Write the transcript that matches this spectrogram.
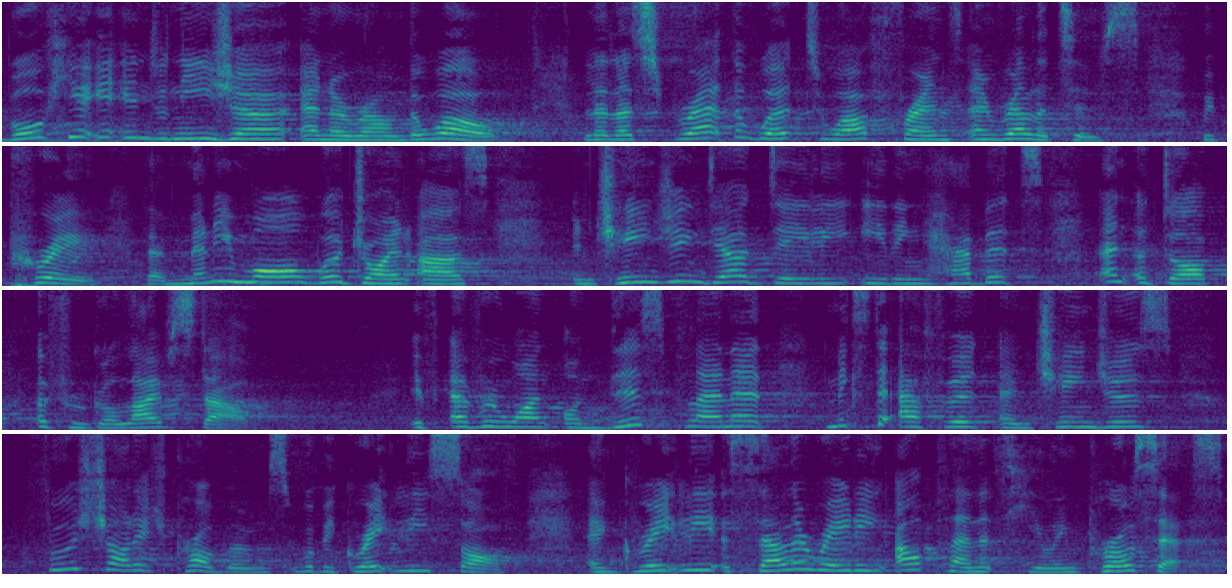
both here in Indonesia and around the world. Let us spread the word to our friends and relatives. We pray that many more will join us in changing their daily eating habits and adopt a frugal lifestyle. If everyone on this planet makes the effort and changes, food shortage problems will be greatly solved and greatly accelerating our planet's healing process.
